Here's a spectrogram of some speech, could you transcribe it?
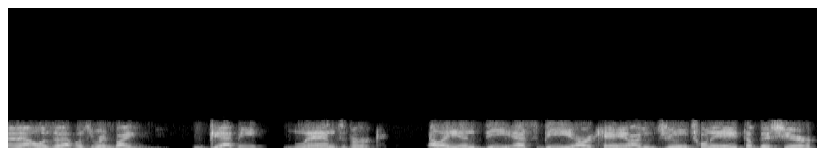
And that was, that was written by Gabby Landsberg, L-A-N-D-S-B-E-R-K, on June 28th of this year.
